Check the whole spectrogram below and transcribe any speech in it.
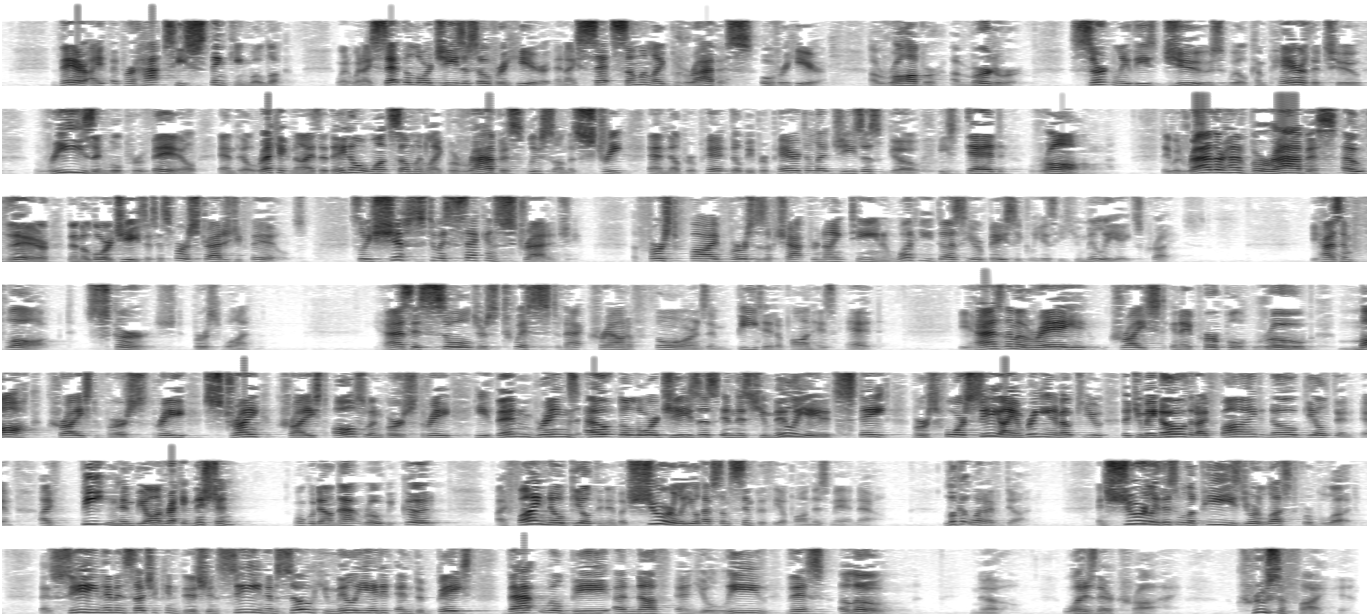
there, I, perhaps he's thinking, well, look, when, when I set the Lord Jesus over here and I set someone like Barabbas over here, a robber, a murderer, certainly these Jews will compare the two reason will prevail and they'll recognize that they don't want someone like Barabbas loose on the street and they'll, prepare, they'll be prepared to let Jesus go. He's dead wrong. They would rather have Barabbas out there than the Lord Jesus. His first strategy fails. So he shifts to a second strategy. The first five verses of chapter 19. And what he does here basically is he humiliates Christ. He has him flogged, scourged, verse 1. He has his soldiers twist that crown of thorns and beat it upon his head. He has them array Christ in a purple robe, mock Christ, verse 3, strike Christ, also in verse 3. He then brings out the Lord Jesus in this humiliated state, verse 4. See, I am bringing him out to you that you may know that I find no guilt in him. I've beaten him beyond recognition. Won't go down that road, we could. I find no guilt in him, but surely you'll have some sympathy upon this man now. Look at what I've done. And surely this will appease your lust for blood. That seeing him in such a condition, seeing him so humiliated and debased, that will be enough and you'll leave this alone. No. What is their cry? Crucify him.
